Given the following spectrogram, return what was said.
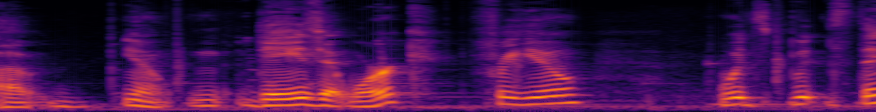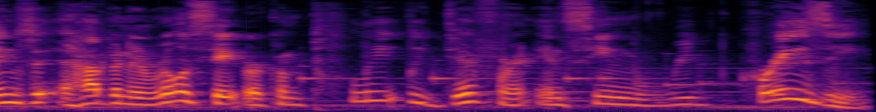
uh, you know, days at work for you, would, with things that happen in real estate are completely different and seem re- crazy.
